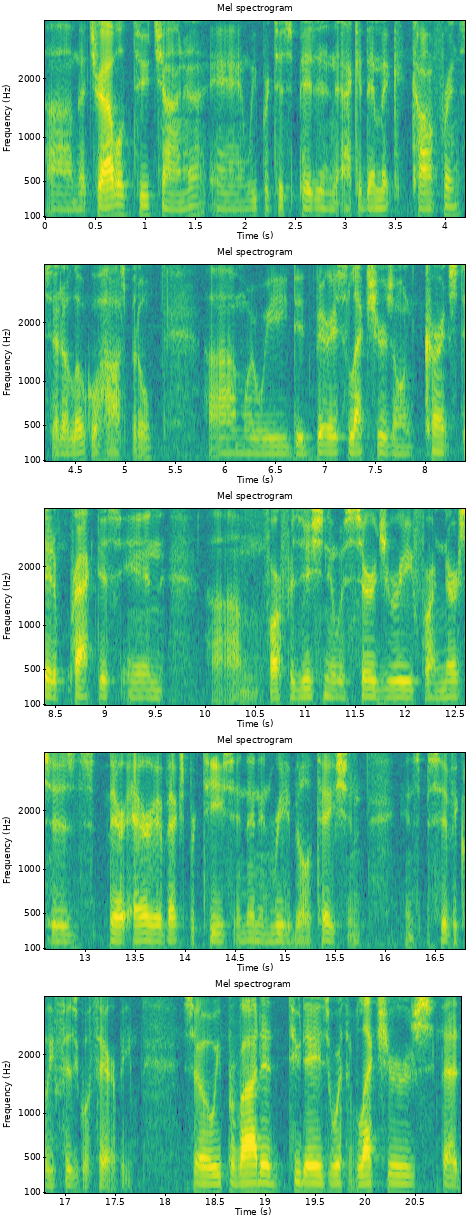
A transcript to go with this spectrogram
um, that traveled to China and we participated in an academic conference at a local hospital um, where we did various lectures on current state of practice in um, for our physician it was surgery, for our nurses their area of expertise, and then in rehabilitation and specifically physical therapy. So we provided two days worth of lectures that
